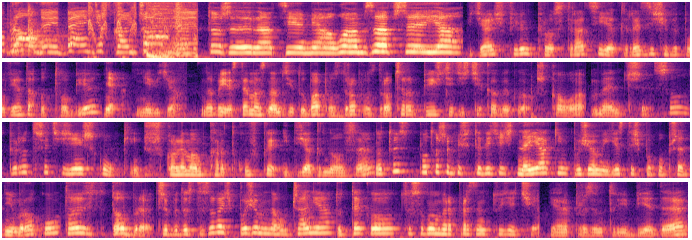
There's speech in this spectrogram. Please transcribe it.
obrony będziesz skończony. To, że rację miałam zawsze ja. Widziałaś film Prostracji, jak Rezi się wypowiada o tobie? Nie, nie widziałam. Nowy jestem, a znam z YouTube'a. Pozdro, pozdro. Co robiliście dziś ciekawego? Szkoła męczy. Co? Dopiero trzeci dzień szkółki. W szkole mam kartkówkę i diagnozę. No to jest po to, żeby się dowiedzieć, na jakim poziomie jesteś po poprzednim roku. To jest dobre, żeby dostosować poziom nauczania do tego, co sobą reprezentujecie. Ja reprezentuję biedę,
